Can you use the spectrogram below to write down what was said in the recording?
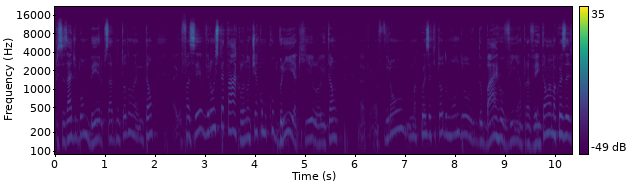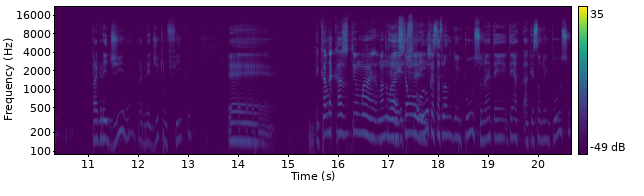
precisar de bombeiro, precisar de todo. Então, fazer virou um espetáculo. Não tinha como cobrir aquilo. Então, virou uma coisa que todo mundo do bairro vinha para ver. Então é uma coisa para agredir, né? Para agredir quem fica. É, em cada então, caso tem uma, uma nuance é, então diferente. o Lucas está falando do impulso, né? Tem, tem a, a, questão do impulso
